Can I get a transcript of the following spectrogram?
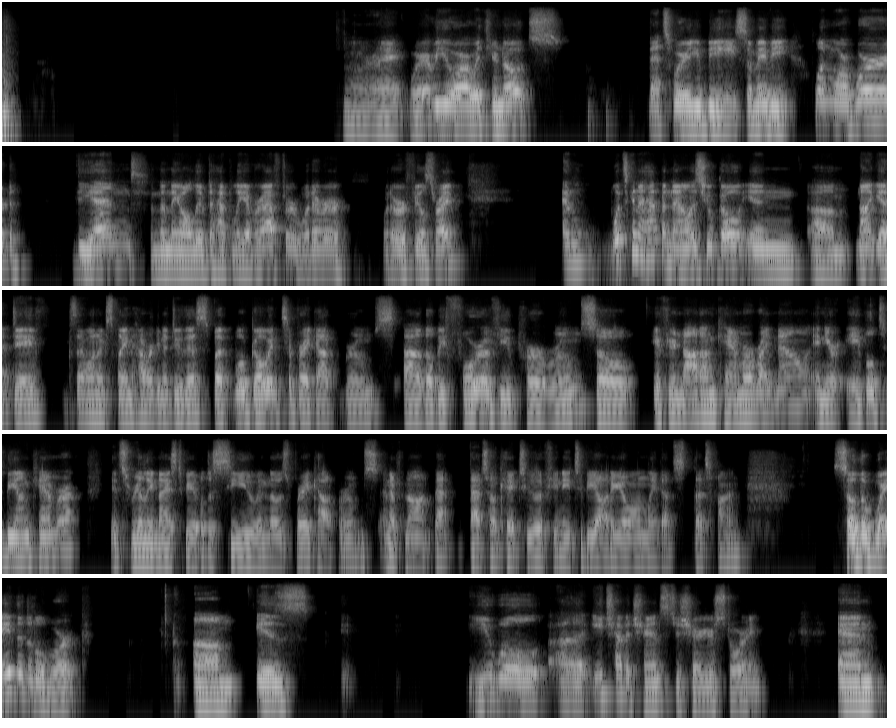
you. All right, wherever you are with your notes, that's where you be. So maybe one more word, the end, and then they all lived happily ever after, whatever, whatever feels right. And what's going to happen now is you'll go in, um, not yet, Dave, because I want to explain how we're going to do this, but we'll go into breakout rooms. Uh, there'll be four of you per room. So if you're not on camera right now and you're able to be on camera, it's really nice to be able to see you in those breakout rooms. And if not, that that's okay too. If you need to be audio only, that's that's fine. So the way that it'll work um, is you will uh, each have a chance to share your story. And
